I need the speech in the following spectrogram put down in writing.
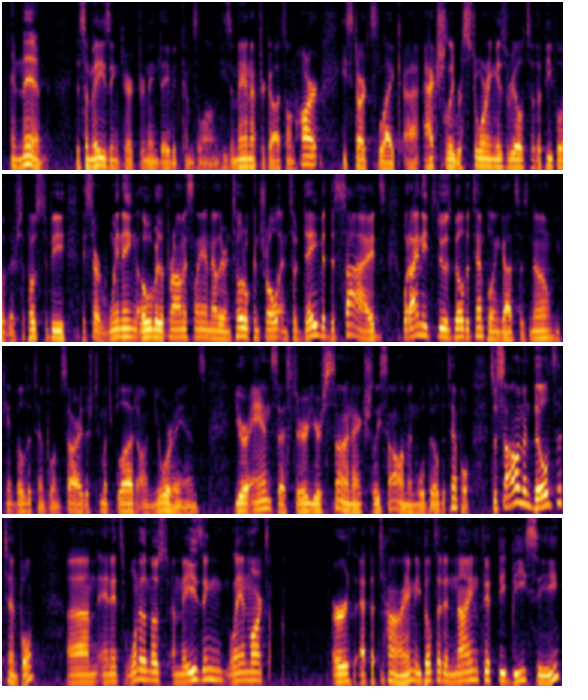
And then this amazing character named David comes along. He's a man after God's own heart. He starts like uh, actually restoring Israel to the people that they're supposed to be. They start winning over the promised land. Now they're in total control. And so David decides, what I need to do is build a temple. And God says, No, you can't build a temple. I'm sorry. There's too much blood on your hands. Your ancestor, your son, actually, Solomon, will build the temple. So Solomon builds the temple. Um, and it's one of the most amazing landmarks on earth at the time. He built it in 950 BC.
